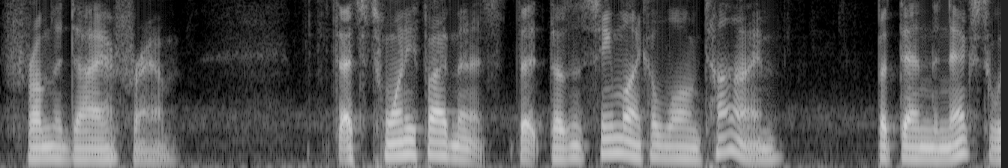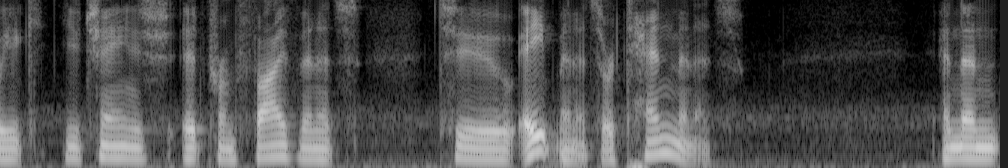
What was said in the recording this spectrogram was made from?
from the diaphragm. That's 25 minutes. That doesn't seem like a long time, but then the next week you change it from five minutes to eight minutes or 10 minutes. And then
